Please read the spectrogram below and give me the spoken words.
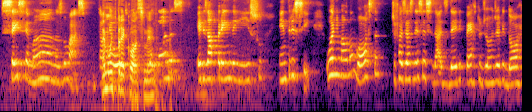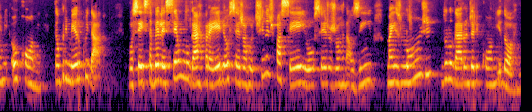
seis semanas no máximo. Então, é muito precoce, né? Semanas, eles aprendem isso entre si. O animal não gosta de fazer as necessidades dele perto de onde ele dorme ou come. Então, primeiro, cuidado. Você estabelecer um lugar para ele, ou seja, a rotina de passeio, ou seja, o jornalzinho, mas longe do lugar onde ele come e dorme.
